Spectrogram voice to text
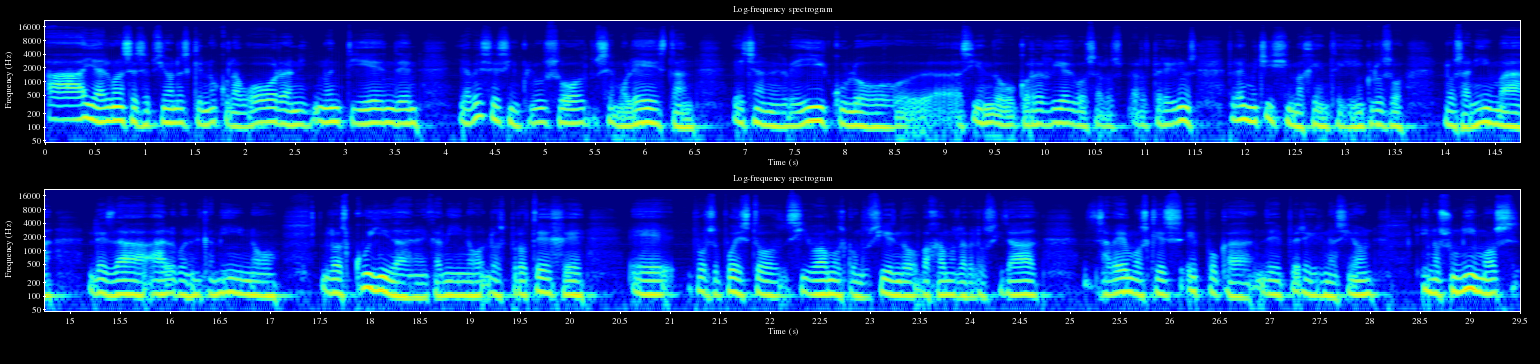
hay algunas excepciones que no colaboran y no entienden y a veces incluso se molestan, echan el vehículo haciendo correr riesgos a los, a los peregrinos, pero hay muchísima gente que incluso los anima, les da algo en el camino, los cuida en el camino, los protege. Eh, por supuesto, si vamos conduciendo, bajamos la velocidad, sabemos que es época de peregrinación y nos unimos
